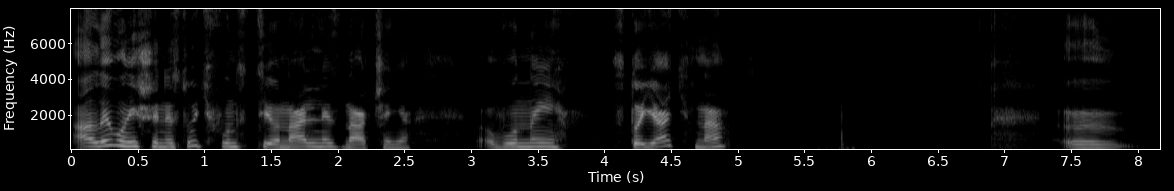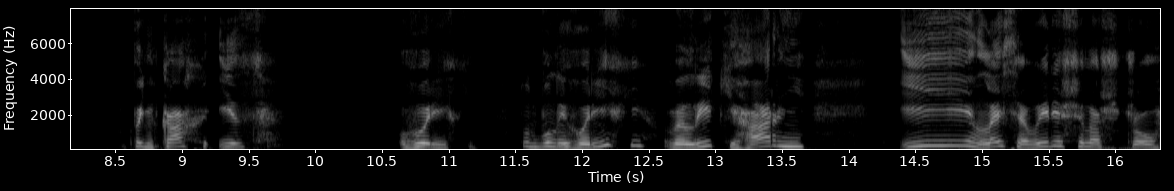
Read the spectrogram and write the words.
але вони ще несуть функціональне значення. Вони стоять на е, пеньках із горіхи. Тут були горіхи, великі, гарні, і Леся вирішила, що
